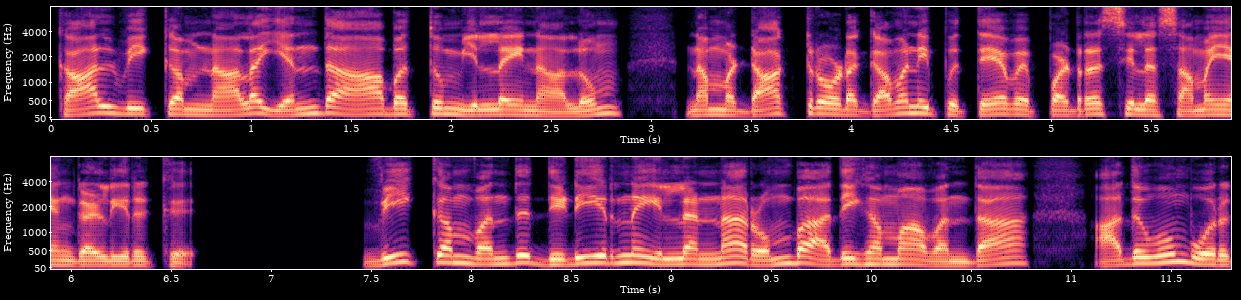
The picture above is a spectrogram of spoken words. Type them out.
கால் வீக்கம்னால எந்த ஆபத்தும் இல்லைனாலும் நம்ம டாக்டரோட கவனிப்பு தேவைப்படுற சில சமயங்கள் இருக்கு. வீக்கம் வந்து திடீர்னு இல்லைன்னா ரொம்ப அதிகமா வந்தா அதுவும் ஒரு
